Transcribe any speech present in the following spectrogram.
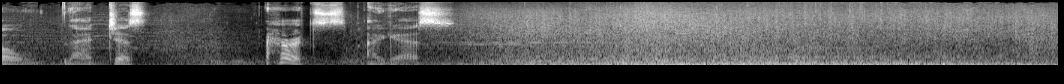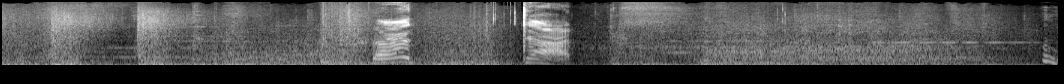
Oh, that just hurts, I guess. Ah, God. Ooh.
